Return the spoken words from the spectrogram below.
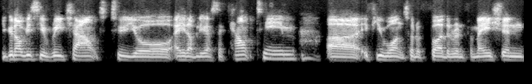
You can obviously reach out to your AWS account team uh, if you want sort of further information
